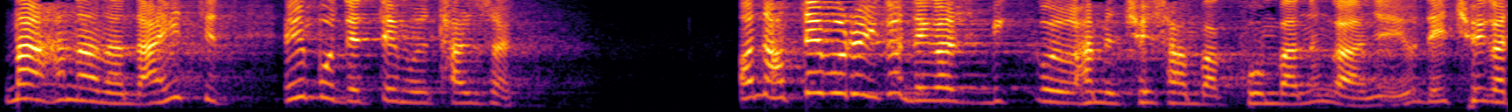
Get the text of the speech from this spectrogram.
나 하나나 나의 뜻, 뭐내 때문에 다른 사람. 아, 나 때문에니까 내가 믿고 하면 죄 사함받고 구원받는 거 아니에요? 내 죄가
